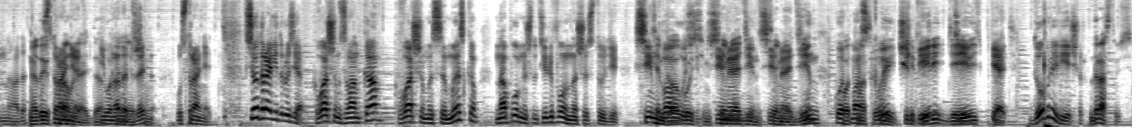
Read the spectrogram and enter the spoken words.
надо, Надо устранять. да, Его надо конечно. обязательно устранять. Все, дорогие друзья, к вашим звонкам, к вашим смс-кам. Напомню, что телефон в нашей студии 728-7171, код Москвы 495. Добрый вечер. Здравствуйте.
